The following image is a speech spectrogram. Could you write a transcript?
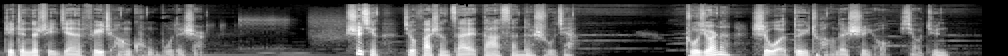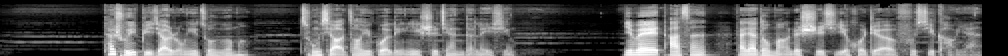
这真的是一件非常恐怖的事儿。事情就发生在大三的暑假，主角呢是我对床的室友小军。他属于比较容易做噩梦，从小遭遇过灵异事件的类型。因为大三大家都忙着实习或者复习考研，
